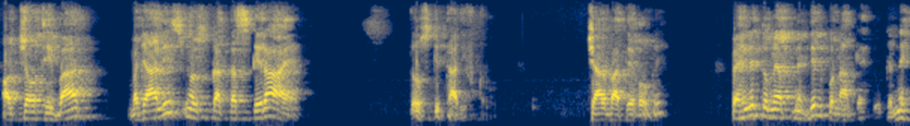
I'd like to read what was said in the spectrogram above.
اور چوتھی بات، مجالس میں اس کا تذکرہ آئے۔ تو اس کی تعریف کرو۔ چار باتیں ہو گئی۔ پہلے تو میں اپنے دل کو نہ کہہ دوں کہ نہیں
